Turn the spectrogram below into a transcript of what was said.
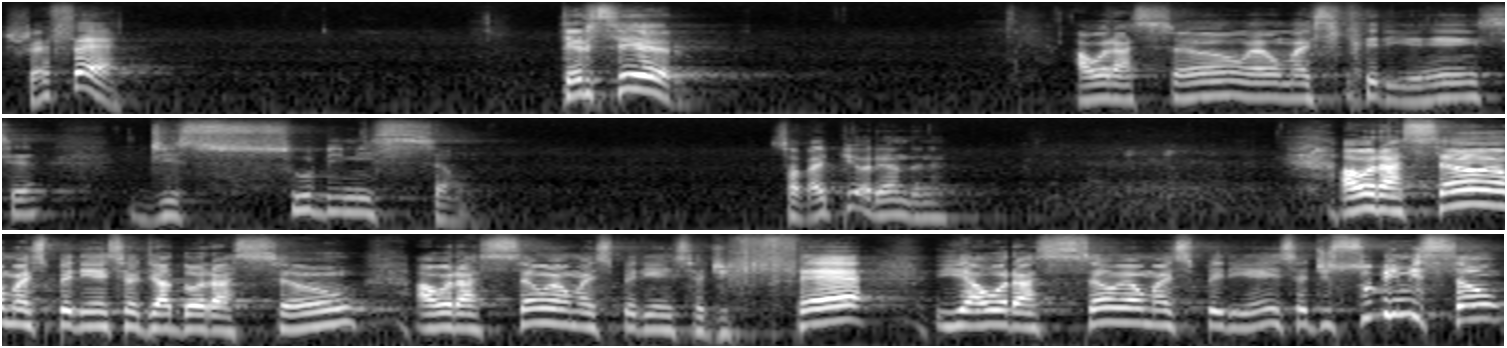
Isso é fé. Terceiro, a oração é uma experiência de submissão. Só vai piorando, né? A oração é uma experiência de adoração, a oração é uma experiência de fé e a oração é uma experiência de submissão,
